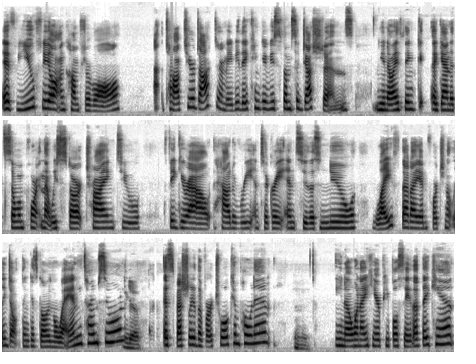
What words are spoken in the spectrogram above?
if you feel uncomfortable uh, talk to your doctor. Maybe they can give you some suggestions. You know i think again it's so important that we start trying to figure out how to reintegrate into this new life that i unfortunately don't think is going away anytime soon yeah especially the virtual component mm-hmm you know, when I hear people say that they can't,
